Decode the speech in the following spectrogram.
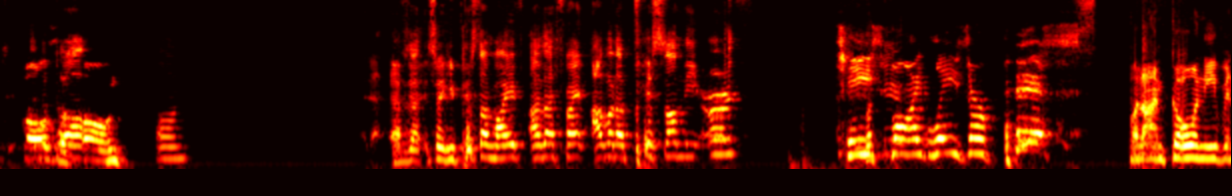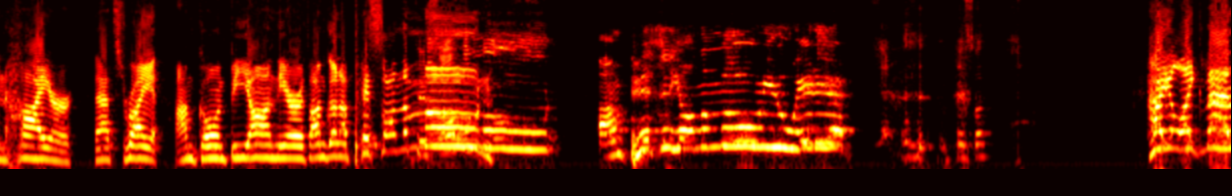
two Balls of bone. on. So he pissed on my. Oh, that's right. I'm gonna piss on the earth. Cheese my laser piss. But I'm going even higher. That's right. I'm going beyond the earth. I'm gonna piss on the Piss on the moon. moon. I'm pissing on the moon, you idiot. Piss on. How you like that,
